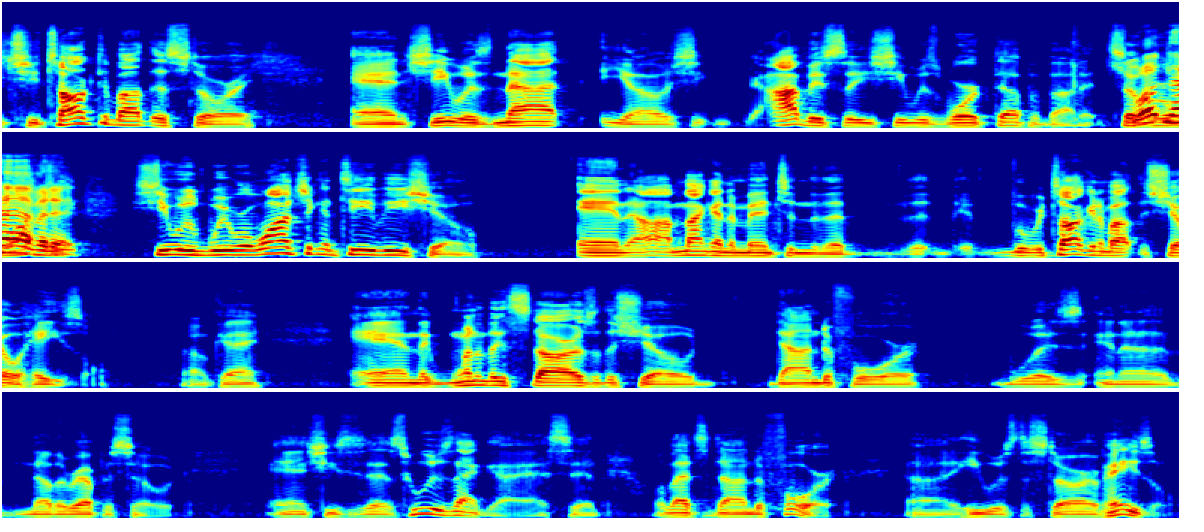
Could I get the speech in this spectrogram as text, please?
she talked about this story, and she was not. You know, she obviously she was worked up about it. So Wasn't we're having watching- it. She was. We were watching a TV show, and I'm not going to mention the. We were talking about the show Hazel, okay, and the, one of the stars of the show, Don DeFore, was in a, another episode, and she says, "Who is that guy?" I said, "Well, that's Don DeFore. Uh, he was the star of Hazel."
